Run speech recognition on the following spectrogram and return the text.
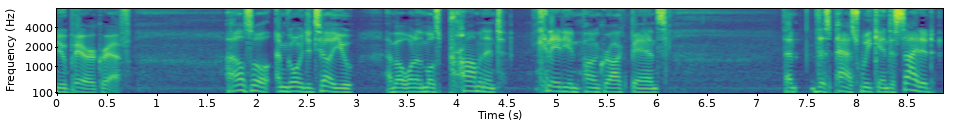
new paragraph. I also am going to tell you about one of the most prominent Canadian punk rock bands that this past weekend decided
